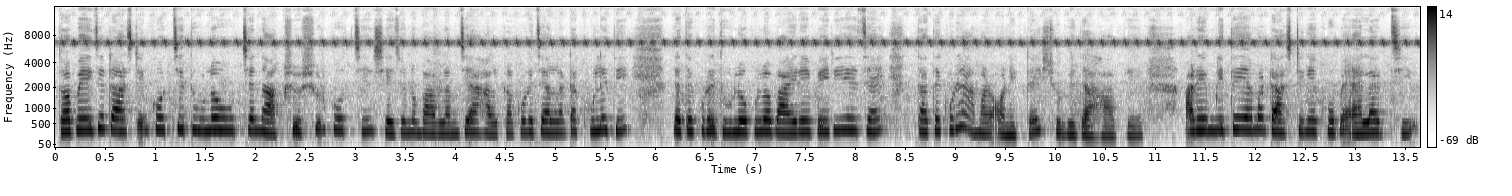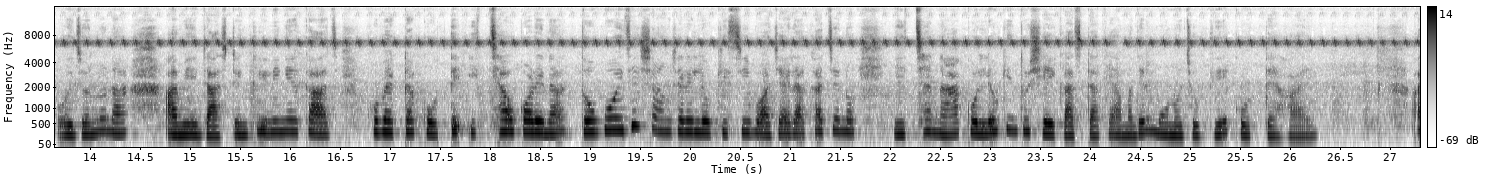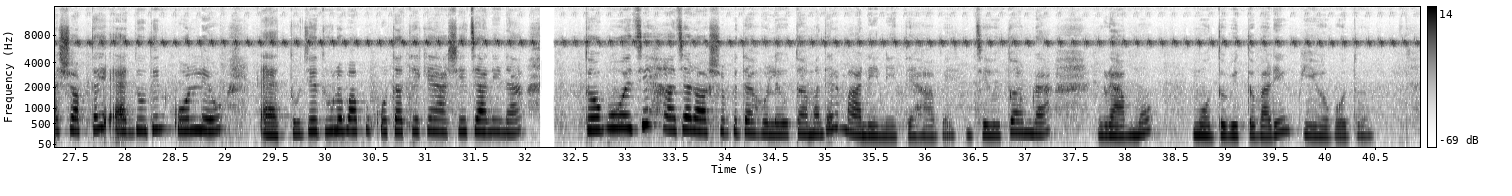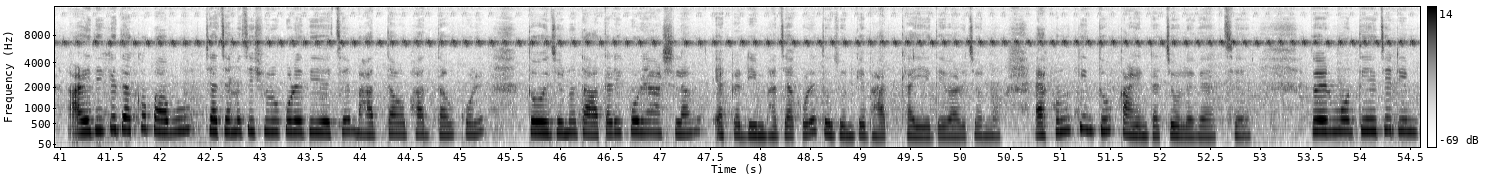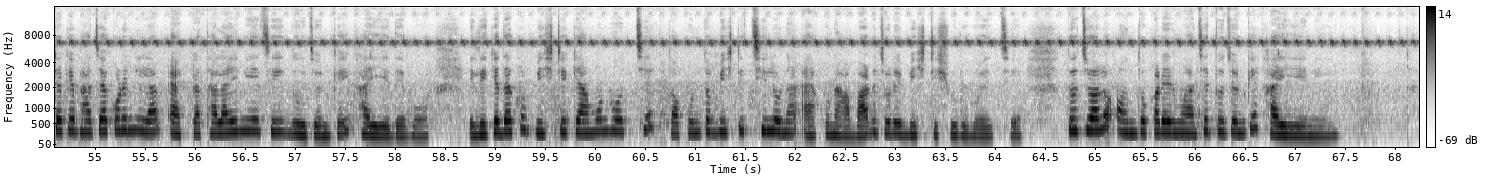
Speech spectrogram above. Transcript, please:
তবে এই যে ডাস্টিং করছি, ধুলো উঠছে, নাক সুরসুর করছে, সেই জন্য ভাবলাম যে হালকা করে জানলাটা খুলে দিই, যাতে করে ধুলোগুলো বাইরে বেরিয়ে যায়, তাতে করে আমার অনেকটাই সুবিধা হবে। আর এমনিতেই আমার ডাস্টিংয়ে খুব অ্যালার্জি, ওই জন্য না আমি ডাস্টিং ক্লিনিংয়ের কাজ খুব একটা করতে ইচ্ছাও করে না। তবু ওই যে সংসারের লক্ষ্মীশ্রী বজায় রাখার জন্য ইচ্ছা না করলেও কিন্তু সেই কাজটাকে আমাদের মনোযোগ দিয়ে করতে হয়। আর সপ্তাহে এক দুদিন করলেও এত যে ধুলোবাবু কোথা থেকে আসে জানি না। তবু ওই যে হাজার অসুবিধা হলেও তো আমাদের মানিয়ে নিতে হবে, যেহেতু আমরা গ্রাম্য মধ্যবিত্ত বাড়ির গৃহবধূ। আর এদিকে দেখো বাবু চেঁচামেচি শুরু করে দিয়েছে, ভাত দাও ভাত দাও করে। তো ওই জন্য তাড়াতাড়ি করে আসলাম একটা ডিম ভাজা করে দুজনকে ভাত খাইয়ে দেওয়ার জন্য। এখন কিন্তু কারেন্টটা চলে গেছে। তো এর মধ্যে যে ডিমটাকে ভাজা করে নিলাম, একটা থালায় নিয়েছি দুজনকেই খাইয়ে দেব। এদিকে দেখো বৃষ্টি কেমন হচ্ছে? তখন তো বৃষ্টি ছিল না, এখন আবার জোরে বৃষ্টি শুরু হয়েছে। তো চলো অন্ধকারের মাঝে দুজনকে খাইয়ে নিই।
